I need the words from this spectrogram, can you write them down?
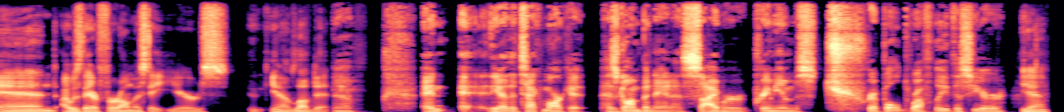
And I was there for almost eight years. You know, loved it. Yeah. And uh, you know, the tech market has gone bananas. Cyber premiums tripled roughly this year. Yeah,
